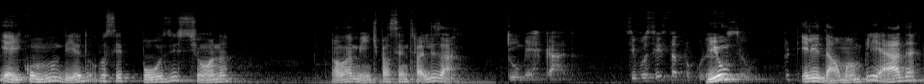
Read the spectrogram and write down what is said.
E aí com um dedo você posiciona novamente para centralizar. Do mercado. Se você está procurando Viu? seu Ele dá uma ampliada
